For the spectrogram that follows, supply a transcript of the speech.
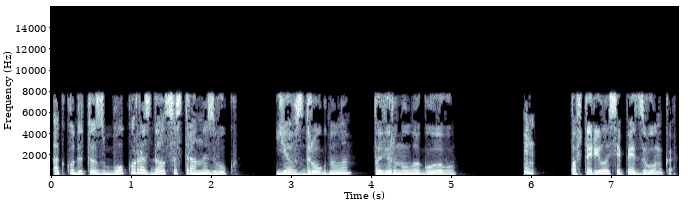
Откуда-то сбоку раздался странный звук. Я вздрогнула, повернула голову. «Хм!» — повторилось опять звонко.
